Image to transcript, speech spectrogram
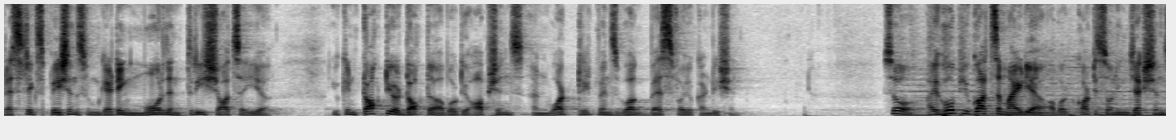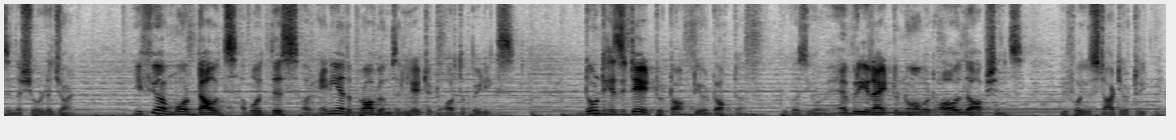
restricts patients from getting more than 3 shots a year you can talk to your doctor about your options and what treatments work best for your condition. So, I hope you got some idea about cortisone injections in the shoulder joint. If you have more doubts about this or any other problems related to orthopedics, don't hesitate to talk to your doctor because you have every right to know about all the options before you start your treatment.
